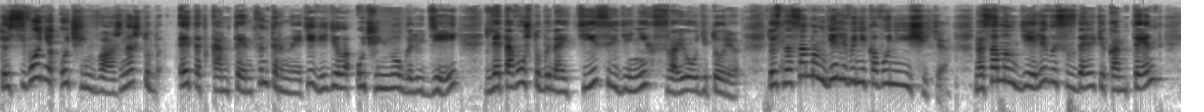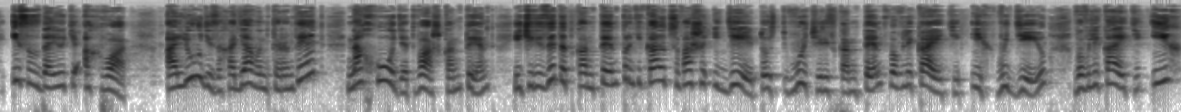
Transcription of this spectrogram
То есть сегодня очень важно, чтобы этот контент в интернете видело очень много людей для того, чтобы найти среди них свою аудиторию. То есть на самом деле вы никого не ищете. На самом деле вы создаете контент и создаете охват. А люди, заходя в интернет, находят ваш контент, и через этот контент проникаются ваши идеи. То есть вы через контент вовлекаете их в идею, вовлекаете их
